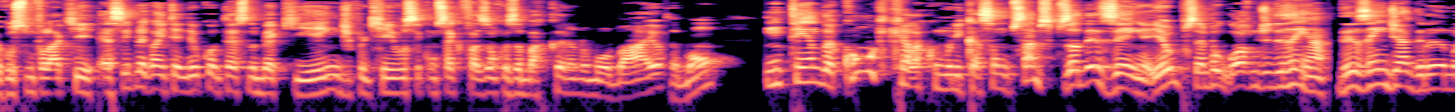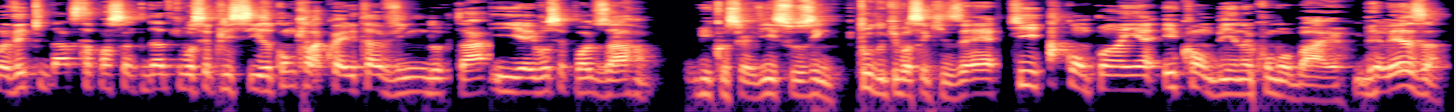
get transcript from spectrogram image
Eu costumo falar que é sempre legal entender o que acontece no back-end, porque aí você consegue fazer uma coisa bacana no mobile, tá bom? entenda como que aquela comunicação, sabe, se precisa desenha. Eu, por exemplo, eu gosto de desenhar. Desenhe diagrama, ver que dados está passando, que dado que você precisa, como que aquela query está vindo, tá? E aí você pode usar microserviços em tudo que você quiser, que acompanha e combina com o mobile, beleza?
